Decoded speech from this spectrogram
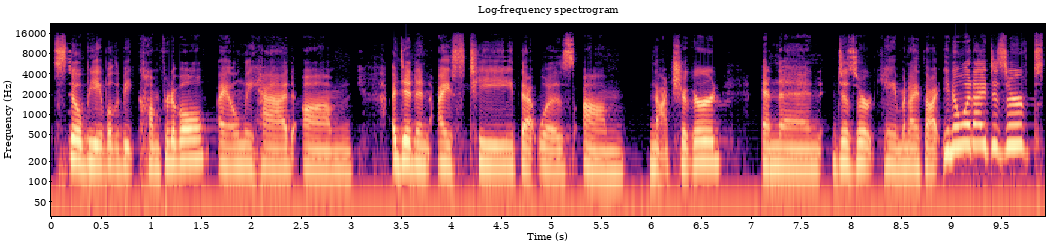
still be able to be comfortable. I only had um i did an iced tea that was um not sugared and then dessert came and i thought you know what i deserved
